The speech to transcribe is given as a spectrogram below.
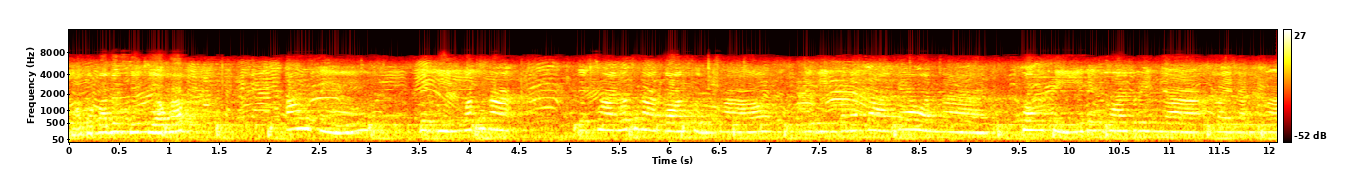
ขอต่อไปเป็นสีเขียวครับป้ายสีเด็กหญิงวัฒนาเด็กชายวัฒนากรสมเช้า เด็กหญิงปนัดดาแก้ววันนาธงศรีเด็กชายปริญญาใบนันทะ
